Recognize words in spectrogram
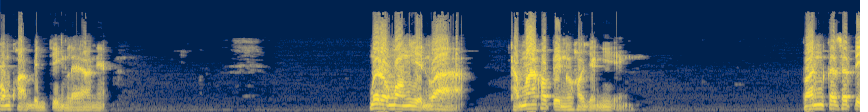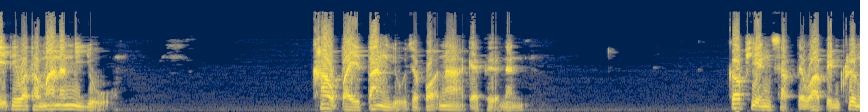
ของความเป็นจริงแล้วเนี่ย เมื่อเรามองเห็นว่าธรรมะเขาเป็นของเขาอย่างนี้เองเพราะนั้นกสติที่ว่าธรรมะนั้นมีอยู่ เข้าไปตั้งอยู่เฉพาะหน้าแก่เธอนั้น ก็เพียงสักแต่ว่าเป็นเครื่อง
